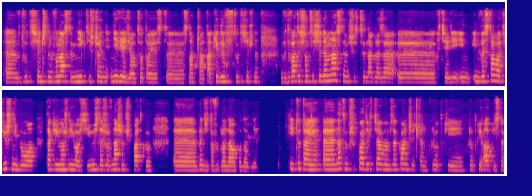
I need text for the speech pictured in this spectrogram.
e, w 2012 nikt jeszcze nie wiedział, co to jest e, Snapchat, a kiedy w, 2000, w 2017 wszyscy nagle za, e, chcieli in, inwestować, już nie było takiej możliwości. I myślę, że w naszym przypadku e, będzie to wyglądało podobnie. I tutaj e, na tym przykładzie chciałabym zakończyć ten krótki, krótki opis na,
